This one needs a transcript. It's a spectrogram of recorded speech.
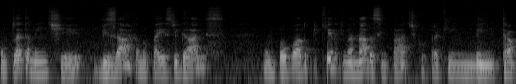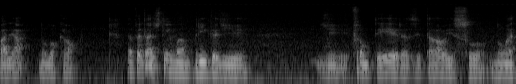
completamente bizarra no país de Gales, um povoado pequeno que não é nada simpático para quem vem trabalhar no local. Na verdade, tem uma briga de, de fronteiras e tal, isso não é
